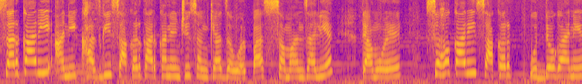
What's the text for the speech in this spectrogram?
सरकारी आणि खाजगी साखर कारखान्यांची संख्या जवळपास समान झाली आहे. त्यामुळे सहकारी साखर उद्योगाने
